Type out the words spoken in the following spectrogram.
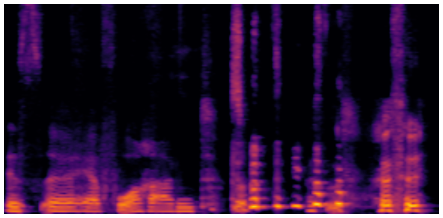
ist äh, hervorragend. Ne?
